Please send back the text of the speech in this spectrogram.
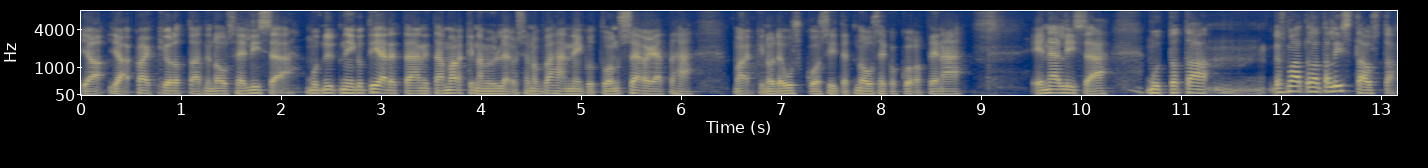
ja, ja kaikki odottaa, että ne nousee lisää. Mutta nyt niin kuin tiedetään, niin tämä markkinamyllerys on vähän niin kuin tuonut särjää tähän markkinoiden uskoa siitä, että nouseeko korot enää, enää lisää. Mutta tota, jos mä ajatellaan tätä listausta,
